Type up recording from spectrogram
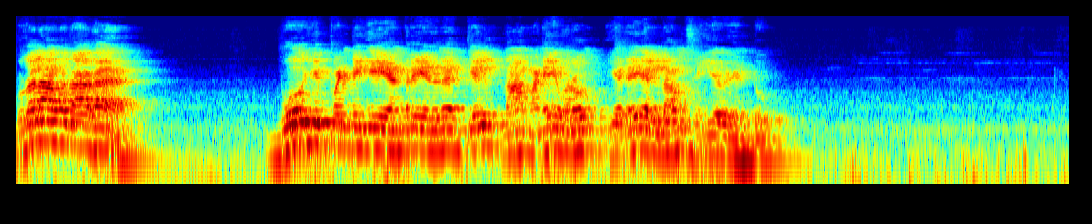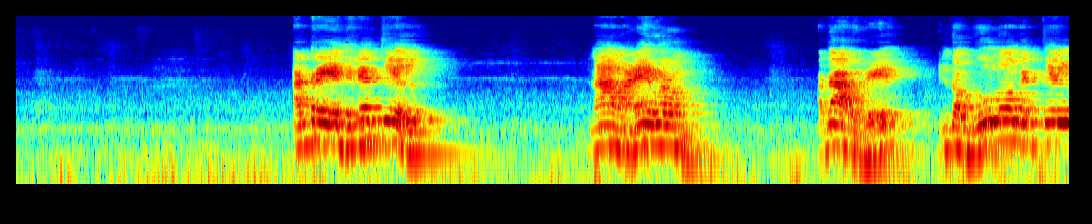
முதலாவதாக போகி பண்டிகை அன்றைய தினத்தில் நாம் அனைவரும் எதையெல்லாம் செய்ய வேண்டும்? அன்றைய தினத்தில் நாம் அனைவரும் அதாவது இந்த பூலோகத்தில்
